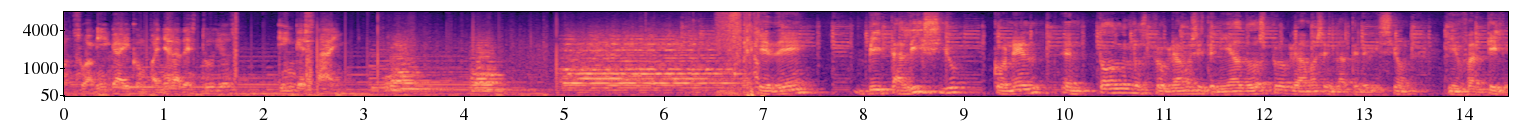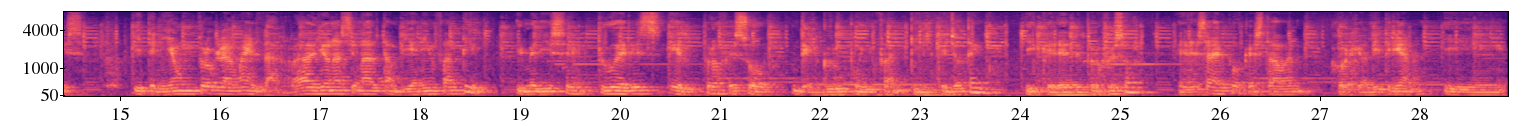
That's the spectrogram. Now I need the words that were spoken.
con su amiga y compañera de estudios, Inge Stein. Quedé vitalicio con él en todos los programas y tenía dos programas en la televisión infantiles. y tenía un programa en la Radio Nacional también infantil. Y me dice, tú eres el profesor del grupo infantil que yo tengo y que eres el profesor. En esa época estaban Jorge Alitriana y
